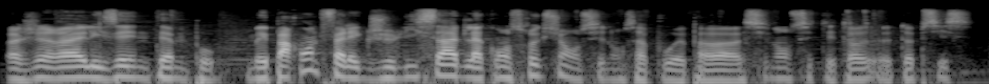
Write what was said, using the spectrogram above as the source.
bah, j'ai réalisé une tempo. Mais par contre, il fallait que je lis ça de la construction, sinon ça pouvait pas, sinon c'était to- top 6.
